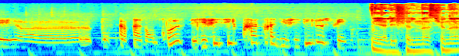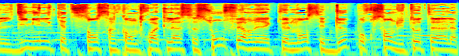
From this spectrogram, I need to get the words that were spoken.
et euh, pour d'entre eux, c'est difficile, très très difficile de suivre. Et à l'échelle nationale, 10 453 classes sont fermées actuellement, c'est 2% du total.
